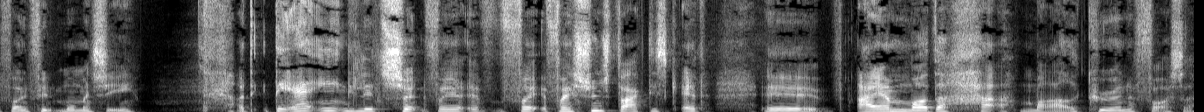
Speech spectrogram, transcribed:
for en film, må man sige. Og det, det er egentlig lidt synd, for jeg, for, for jeg synes faktisk, at øh, I Am Mother har meget kørende for sig.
